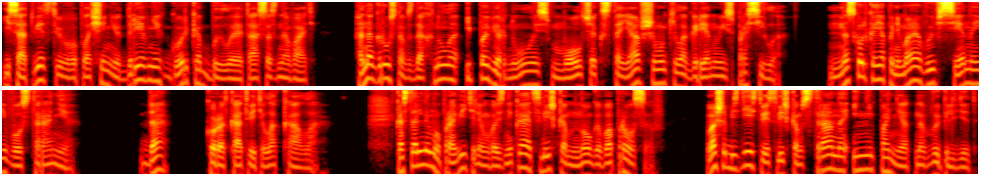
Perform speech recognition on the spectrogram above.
И соответствию воплощению древних горько было это осознавать. Она грустно вздохнула и повернулась молча к стоявшему килогрену и спросила. «Насколько я понимаю, вы все на его стороне?» «Да», — коротко ответила Калла. К остальным управителям возникает слишком много вопросов. Ваше бездействие слишком странно и непонятно выглядит.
